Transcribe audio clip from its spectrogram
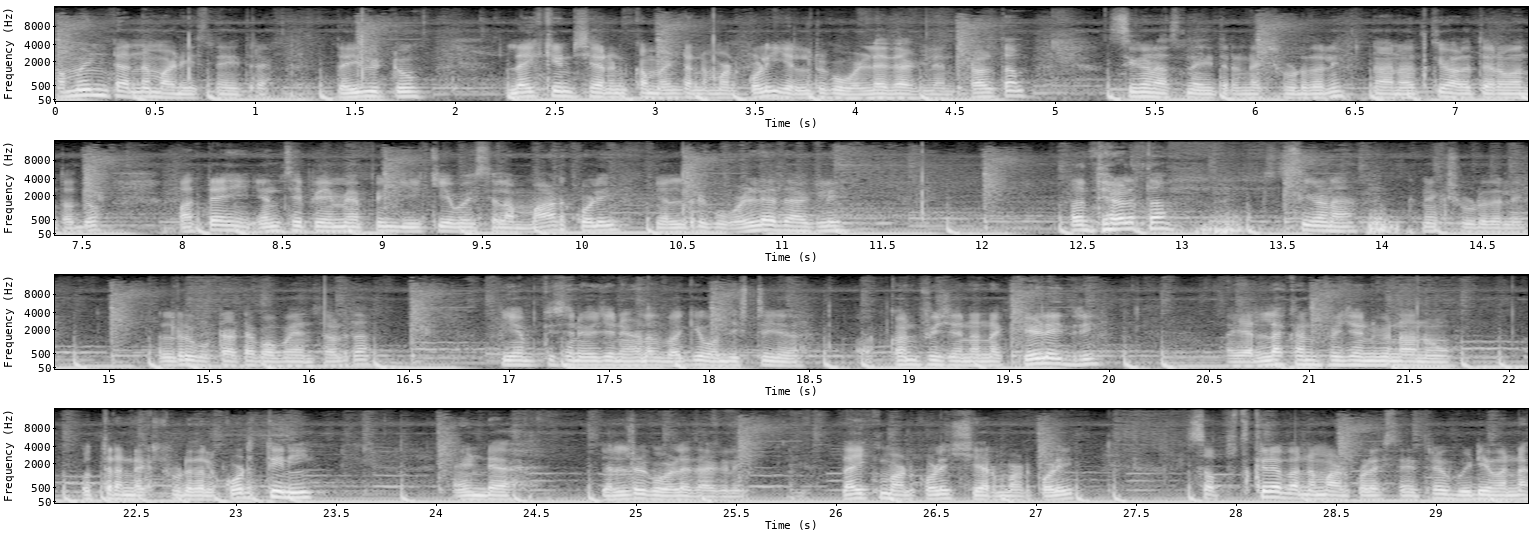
ಕಮೆಂಟನ್ನು ಮಾಡಿ ಸ್ನೇಹಿತರೆ. ದಯವಿಟ್ಟು ಲೈಕ್ ಆ್ಯಂಡ್ ಶೇರ್ ಆ್ಯಂಡ್ ಕಮೆಂಟನ್ನು ಮಾಡ್ಕೊಳ್ಳಿ, ಎಲ್ರಿಗೂ ಒಳ್ಳೆಯದಾಗಲಿ ಅಂತ ಹೇಳ್ತಾ ಸಿಗೋಣ ಸ್ನೇಹಿತರೆ ನೆಕ್ಸ್ಟ್ ವಿಡಿಯೋದಲ್ಲಿ. ನಾನು ಅದಕ್ಕೆ ಹೇಳ್ತಾ ಇರುವಂಥದ್ದು, ಮತ್ತು N C P mapping E K ವೈಸ್ ಎಲ್ಲ ಮಾಡ್ಕೊಳ್ಳಿ, ಎಲ್ರಿಗೂ ಒಳ್ಳೆಯದಾಗಲಿ ಅಂತ ಹೇಳ್ತಾ ಸಿಗೋಣ ನೆಕ್ಸ್ಟ್ ವಿಡಿಯೋದಲ್ಲಿ. ಎಲ್ರಿಗೂ ಟಾಟಾ ಬಾಬಾಯ್ ಅಂತ ಹೇಳ್ತಾ ಪಿ ಎಂ ಕಿಸಾನ್ ಯೋಜನೆ ಹಣದ ಬಗ್ಗೆ ಒಂದಿಷ್ಟು ಕನ್ಫ್ಯೂಷನನ್ನು ಕೇಳಿದ್ರಿ. ಆ ಎಲ್ಲ ಕನ್ಫ್ಯೂಷನ್ಗೂ ನಾನು ಉತ್ತರ ನೆಕ್ಸ್ಟ್ ವಿಡಿಯೋದಲ್ಲಿ ಕೊಡ್ತೀನಿ. ಆ್ಯಂಡ್ ಎಲ್ರಿಗೂ ಒಳ್ಳೆಯದಾಗಲಿ ಲೈಕ್ ಮಾಡ್ಕೊಳ್ಳಿ ಶೇರ್ ಮಾಡ್ಕೊಳ್ಳಿ. ಸಬ್ಸ್ಕ್ರೈಬನ್ನು ಮಾಡ್ಕೊಳ್ಳಿ ಸ್ನೇಹಿತರೆ, ವಿಡಿಯೋವನ್ನು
